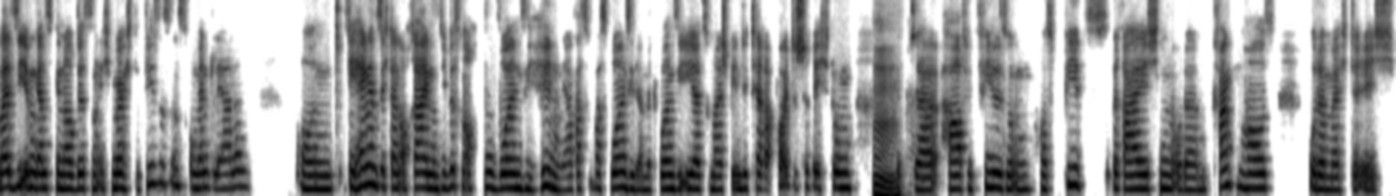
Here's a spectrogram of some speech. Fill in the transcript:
weil sie eben ganz genau wissen: „Ich möchte dieses Instrument lernen.“ Und die hängen sich dann auch rein und die wissen auch, wo wollen sie hin, ja? Was was wollen sie damit? Wollen sie eher zum Beispiel in die therapeutische Richtung? Mhm. Gibt ja Harfe viel so in Hospizbereichen oder im Krankenhaus oder möchte ich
